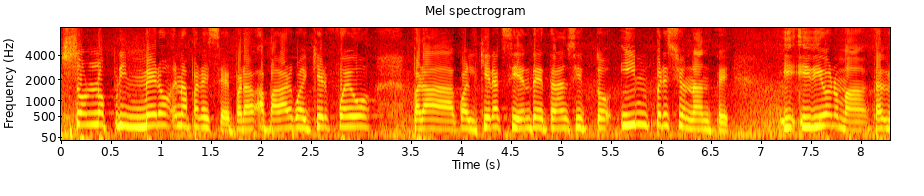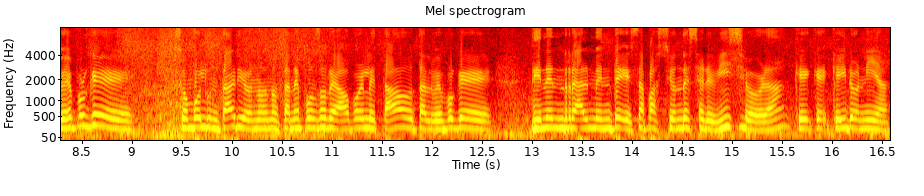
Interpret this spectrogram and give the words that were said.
son los primeros en aparecer para apagar cualquier fuego, para cualquier accidente de tránsito impresionante. Y, y digo nomás, tal vez porque son voluntarios, no, no están esponsoreados por el Estado, tal vez porque tienen realmente esa pasión de servicio, ¿verdad? Qué, qué, qué ironía.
